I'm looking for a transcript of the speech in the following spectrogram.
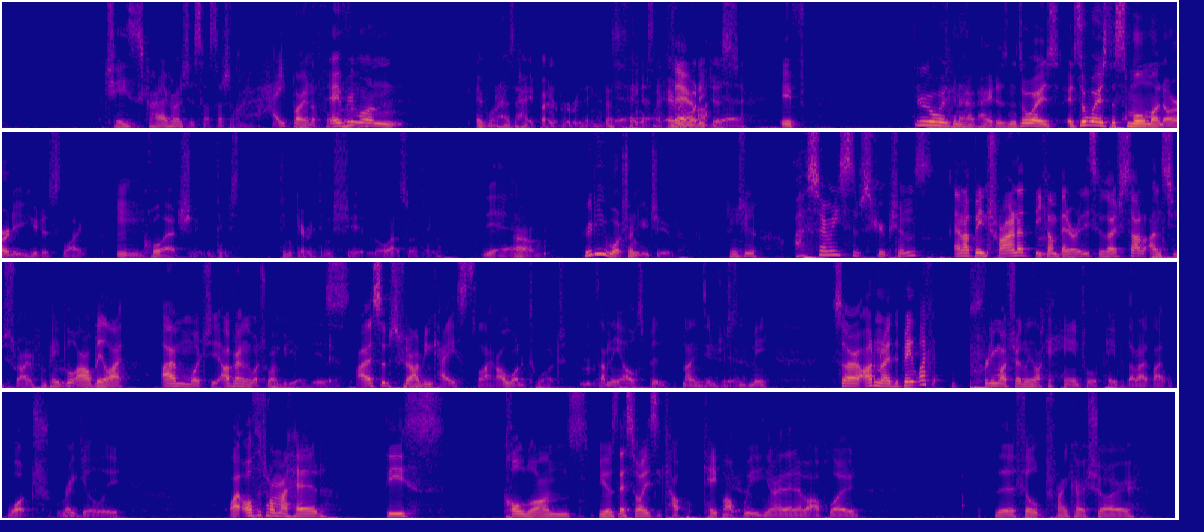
Jesus Christ, everyone's just got such a like, hate boner for them. everyone, everyone has a hate boner for everything. That's the thing. It's like fair everybody enough, just yeah. if they're always gonna have haters, and it's always it's always the small minority who just like Mm, call out shit and thinks think everything's shit and all that sort of thing. yeah. Um, who do you watch on YouTube? You should- I have so many subscriptions, and I've been trying to become better at this because I just started unsubscribing from people. I'll be like, I haven't watched it. I've only watched one video of this. I subscribed in case like I wanted to watch something else, but nothing's interested Yeah. me. So I don't know. There'd be like pretty much only like a handful of people that I like watch regularly. Like off the top of my head, this cold ones because they're so easy to keep up Yeah. with. You know, they never upload. The Philip Franco show. Do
